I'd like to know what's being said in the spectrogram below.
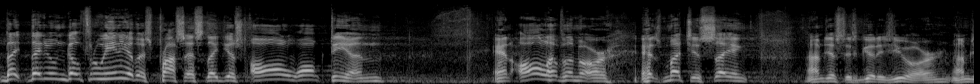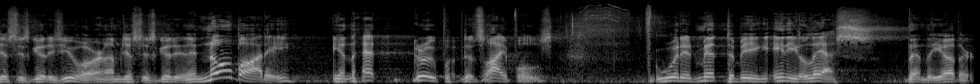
they they didn't go through any of this process. They just all walked in and all of them are as much as saying, I'm just as good as you are, I'm just as good as you are, and I'm just as good. And nobody in that group of disciples would admit to being any less than the other.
